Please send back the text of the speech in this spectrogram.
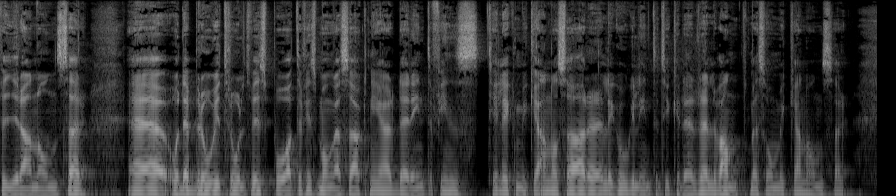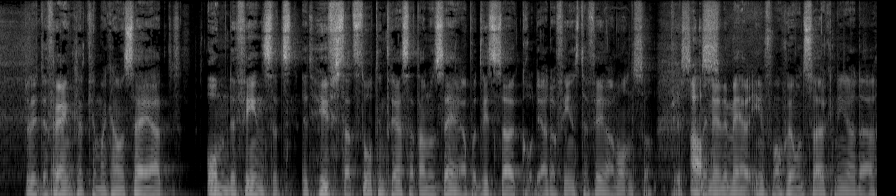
fyra annonser. Eh, och det beror ju troligtvis på att det finns många sökningar där det inte finns tillräckligt mycket annonsörer eller Google inte tycker det är relevant med så mycket annonser. Så lite förenklat kan man kanske säga att om det finns ett, ett hyfsat stort intresse att annonsera på ett visst sökord, ja då finns det fyra annonser. Precis. Men är det mer informationssökningar där,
